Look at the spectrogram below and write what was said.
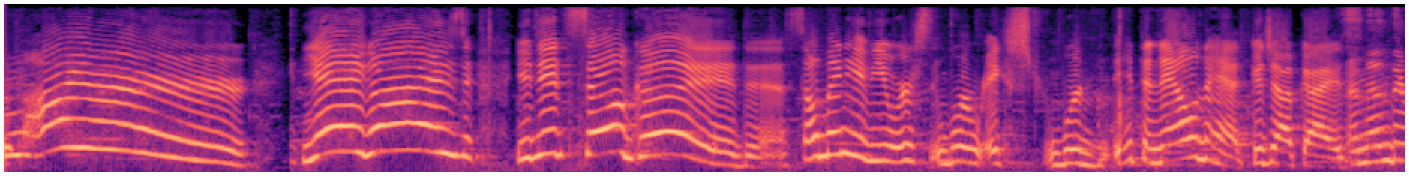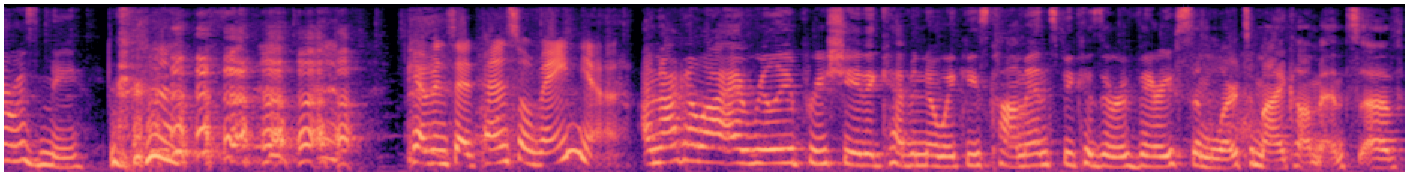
Empire! Yay, guys! You did so good. So many of you were were were hit the nail on the head. Good job, guys. And then there was me. Kevin said Pennsylvania. I'm not gonna lie, I really appreciated Kevin Nowicki's comments because they were very similar to my comments of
